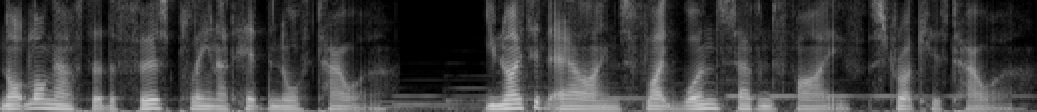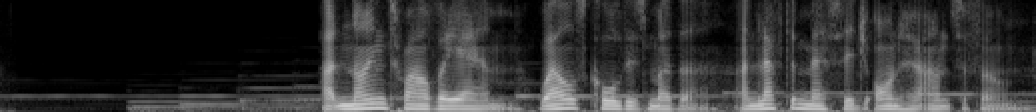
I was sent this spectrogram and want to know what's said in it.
not long after the first plane had hit the North Tower, United Airlines Flight 175 struck his tower. At 9.12am, Wells called his mother and left a message on her answer phone.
